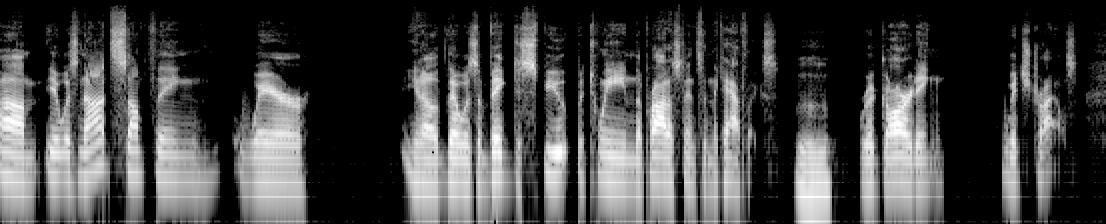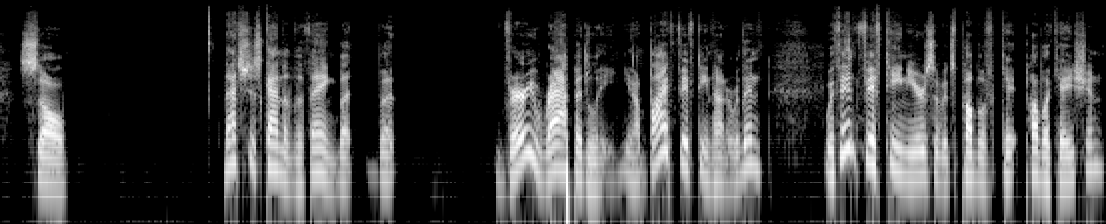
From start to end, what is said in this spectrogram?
Um, it was not something where, you know, there was a big dispute between the Protestants and the Catholics hmm regarding witch trials. So that's just kind of the thing. But but very rapidly, you know, by 1500, within within 15 years of its publica- publication,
